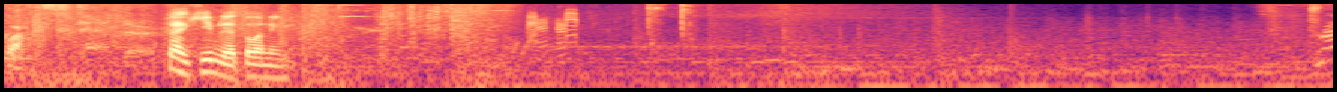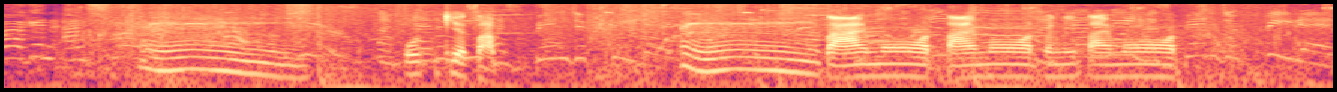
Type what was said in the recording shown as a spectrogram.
ดีกว่าเพื่อนคลิปเหลือตัวหนึ่งอืม An Ủa, enemy kia sập. has been defeated. อืมตายหมด ตายหมด วันนี้ตายหม Has ด been defeated.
